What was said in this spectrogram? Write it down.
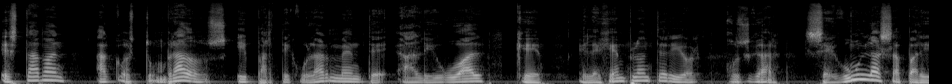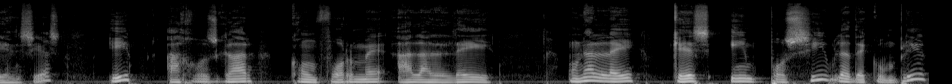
estaban acostumbrados y particularmente al igual que el ejemplo anterior, juzgar según las apariencias y a juzgar conforme a la ley. Una ley que es imposible de cumplir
